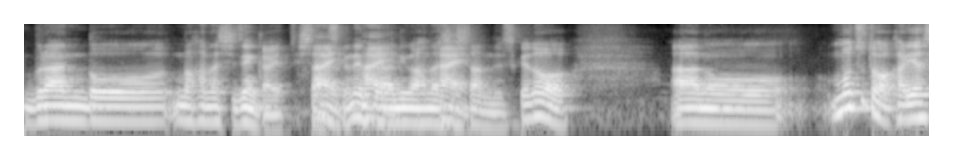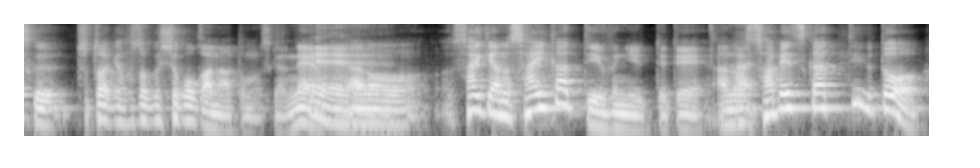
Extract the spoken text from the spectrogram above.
ブランドの話前回したんですけどね。はいはいブランディングの話したんですけど、あの、もうちょっとわかりやすく、ちょっとだけ補足しとこうかなと思うんですけどね。ええあの、最近あの、差異化っていうふうに言ってて、あの、はい差別化っていうと、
